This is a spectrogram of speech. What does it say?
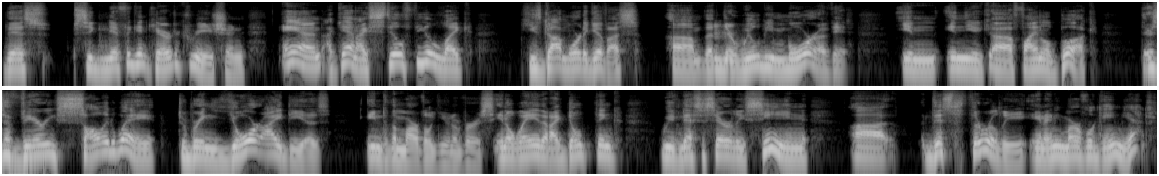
this significant character creation, and again, I still feel like he's got more to give us. Um, that Mhm. there will be more of it in in the uh, final book. There's a very solid way to bring your ideas into the Marvel universe in a way that I don't think we've necessarily seen uh, this thoroughly in any Marvel game yet.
